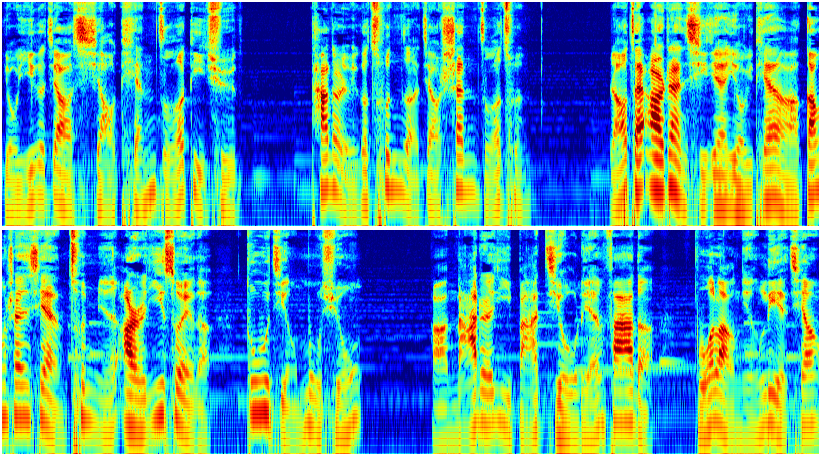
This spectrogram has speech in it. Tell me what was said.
有一个叫小田泽地区，他那儿有一个村子叫山泽村。然后在二战期间，有一天啊，冈山县村民二十一岁的都井木雄，啊，拿着一把九连发的勃朗宁猎枪，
